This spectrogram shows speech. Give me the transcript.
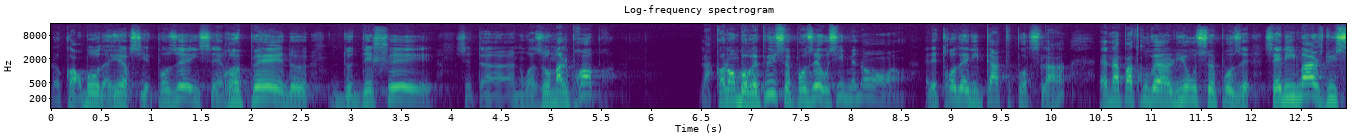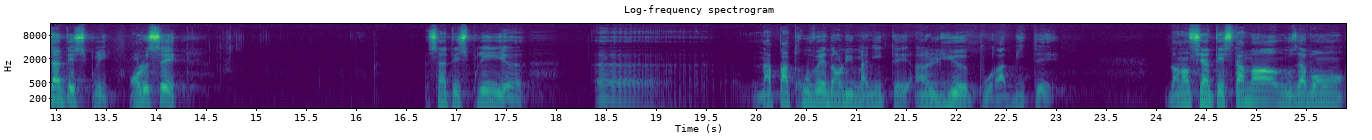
le corbeau, d'ailleurs, s'y est posé, il s'est repé de, déchets. C'est un, oiseau malpropre. La colombe aurait pu se poser aussi, mais non, elle est trop délicate pour cela. Elle n'a pas trouvé un lieu où se poser. C'est l'image du Saint-Esprit, on le sait. Le Saint-Esprit euh, euh, n'a pas trouvé dans l'humanité un lieu pour habiter. Dans l'Ancien Testament, nous avons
